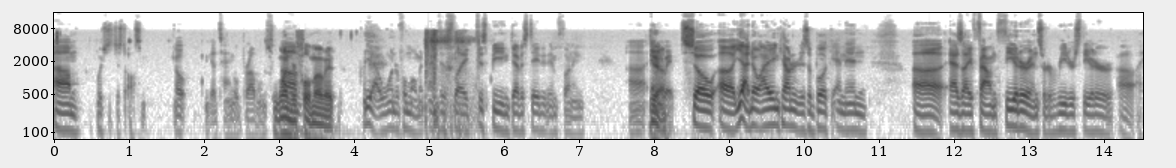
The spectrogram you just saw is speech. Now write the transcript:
um, which is just awesome. Oh, we got tangled problems. Um, Wonderful moment. yeah, wonderful moment, and just like just being devastated and funny. Uh, Yeah. anyway, so uh, yeah, no, I encountered it as a book, and then uh, as I found theater and sort of readers theater, uh, I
